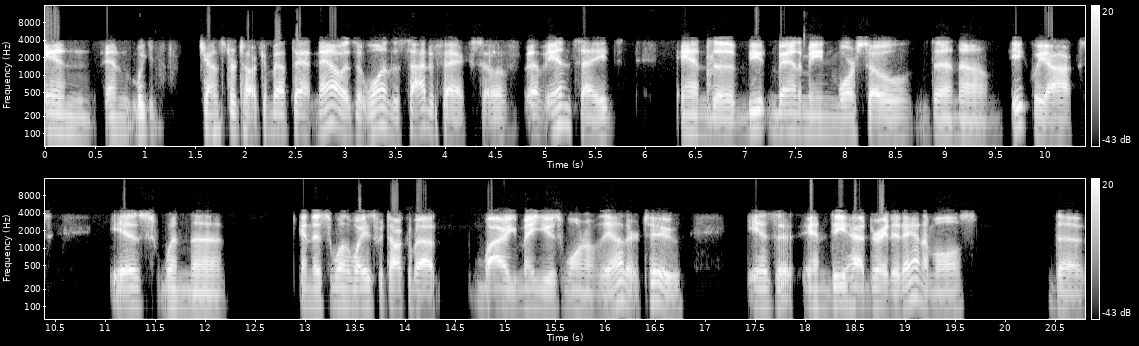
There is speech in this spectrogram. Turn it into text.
and and we of talking about that now is that one of the side effects of, of NSAIDs and the bute and banamine more so than um, Equioxx is when the, and this is one of the ways we talk about why you may use one over the other too, is that in dehydrated animals, the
